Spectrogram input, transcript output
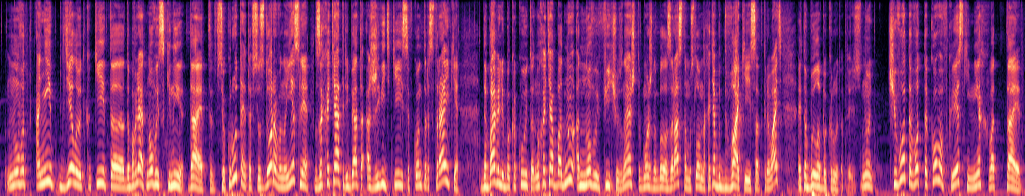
ну вот они делают какие-то, добавляют новые скины. Да, это все круто, это все здорово, но если захотят ребята оживить кейсы в Counter-Strike, добавили бы какую-то, ну хотя бы одну а новую фичу, знаешь, чтобы можно было за раз там условно хотя бы два кейса открывать, это было бы круто. То есть, ну, чего-то вот такого в кс не хватает.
